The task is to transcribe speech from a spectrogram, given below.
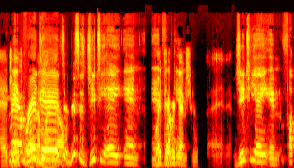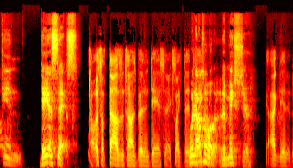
Man, James I'm- Red Dead- like, This is GTA and, and Red Dead Redemption. GTA and fucking Deus Ex. Oh, it's a thousand times better than Deus Ex. Like the, When like, I'm talking about the mixture. I get it.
